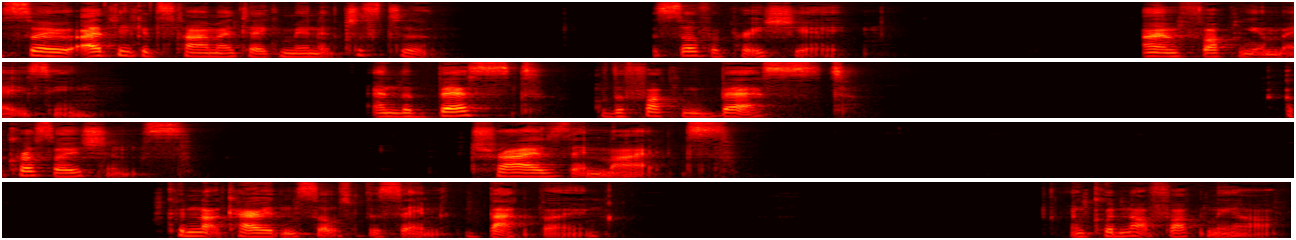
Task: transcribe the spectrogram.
So I think it's time I take a minute just to self appreciate. I'm fucking amazing. And the best of the fucking best across oceans, try as they might, could not carry themselves with the same backbone and could not fuck me up.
